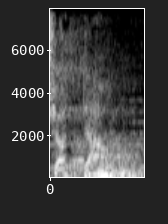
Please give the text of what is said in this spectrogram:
Shut down.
